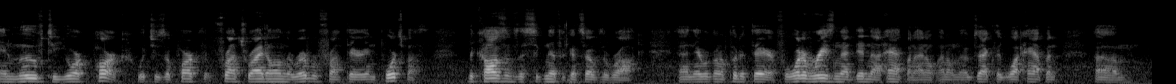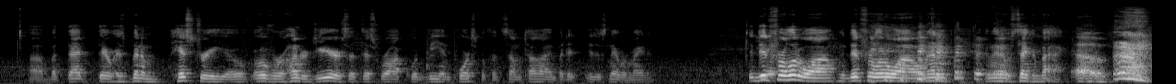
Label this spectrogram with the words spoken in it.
and moved to York Park, which is a park that fronts right on the riverfront there in Portsmouth because of the significance of the rock. And they were going to put it there. For whatever reason, that did not happen. I don't, I don't know exactly what happened. Um, uh, but that there has been a history of over 100 years that this rock would be in Portsmouth at some time, but it, it just never made it. It did yeah. for a little while. It did for a little while, and then and then it was taken back. Um,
